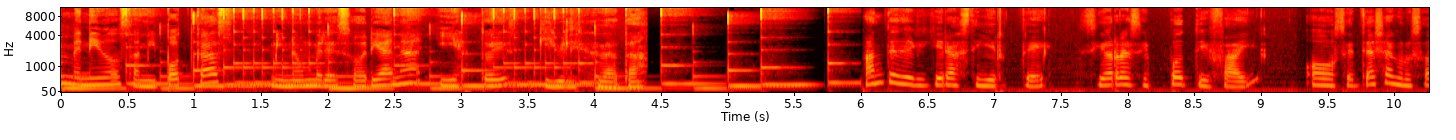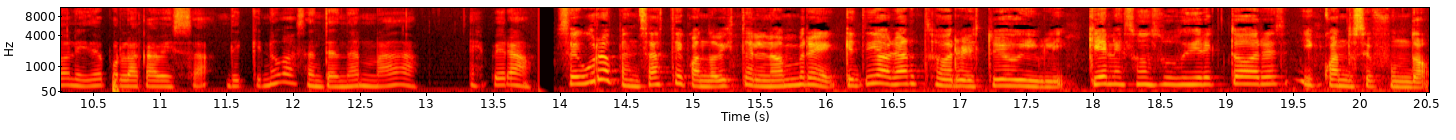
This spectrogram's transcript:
Bienvenidos a mi podcast, mi nombre es Oriana y esto es Ghibli Data. Antes de que quieras irte, cierres Spotify o se te haya cruzado la idea por la cabeza de que no vas a entender nada, espera. Seguro pensaste cuando viste el nombre que te iba a hablar sobre el estudio Ghibli, quiénes son sus directores y cuándo se fundó.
